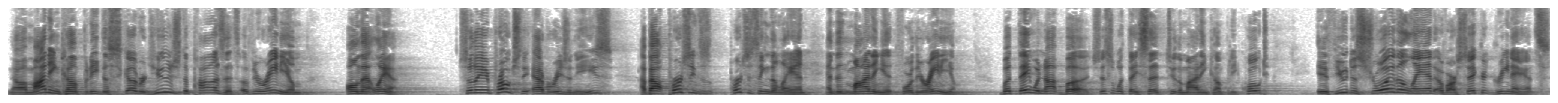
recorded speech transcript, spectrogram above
Now, a mining company discovered huge deposits of uranium on that land. So they approached the Aborigines about purchasing the land and then mining it for the uranium. But they would not budge. This is what they said to the mining company quote, If you destroy the land of our sacred green ants,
